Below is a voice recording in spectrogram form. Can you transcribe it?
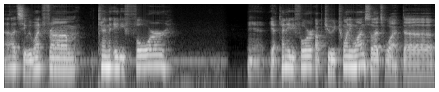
Uh, let's see, we went from 1084 yeah, yeah 1084 up to 21 so that's what uh,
